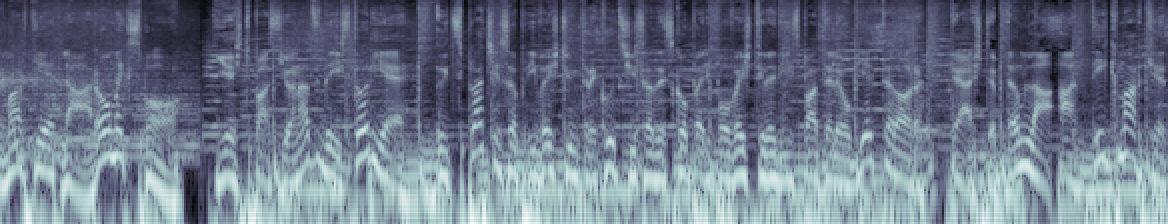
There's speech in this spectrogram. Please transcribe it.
23-26 martie la Rome Expo. Ești pasionat de istorie? Îți place să privești în trecut și să descoperi poveștile din spatele obiectelor? Te așteptăm la Antique Market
